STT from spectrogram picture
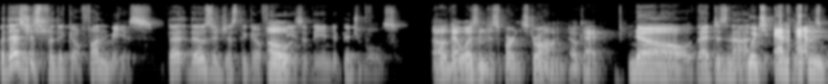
but that's just for the GoFundMe's. That, those are just the Oh. GoFundMe's of the individuals. Oh, that wasn't the Spartan Strong. Okay, No, that does not. which MM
